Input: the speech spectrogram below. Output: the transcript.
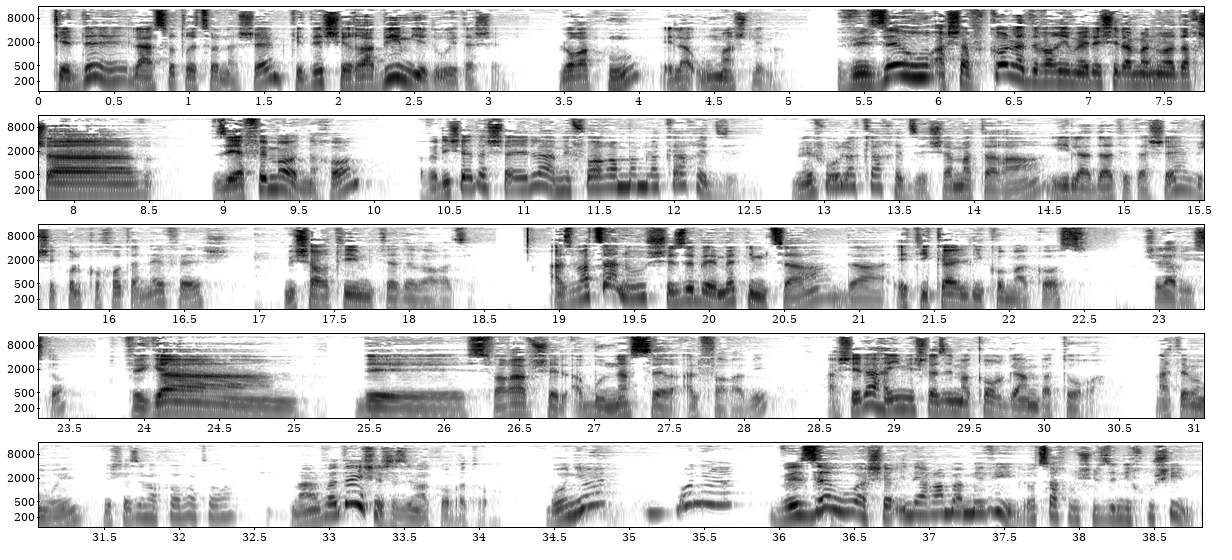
כדי לעשות רצון השם, כדי שרבים ידעו את השם. לא רק הוא, אלא אומה שלמה. וזהו, עכשיו כל הדברים האלה שלמדנו עד עכשיו, זה יפה מאוד, נכון? אבל נשאלת השאלה, מאיפה הרמב"ם לקח את זה? מאיפה הוא לקח את זה? שהמטרה היא לדעת את השם ושכל כוחות הנפש משרתים את הדבר הזה. אז מצאנו שזה באמת נמצא באתיקה אל ניקומקוס של אריסטו, וגם בספריו של אבו נאסר אלפרבי. השאלה האם יש לזה מקור גם בתורה. מה אתם אומרים? יש לזה מקור בתורה? מה ודאי שיש לזה מקור בתורה. בואו נראה, בואו נראה. וזהו אשר הנה הרמב"ם מביא, לא צריך בשביל זה ניחושים.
